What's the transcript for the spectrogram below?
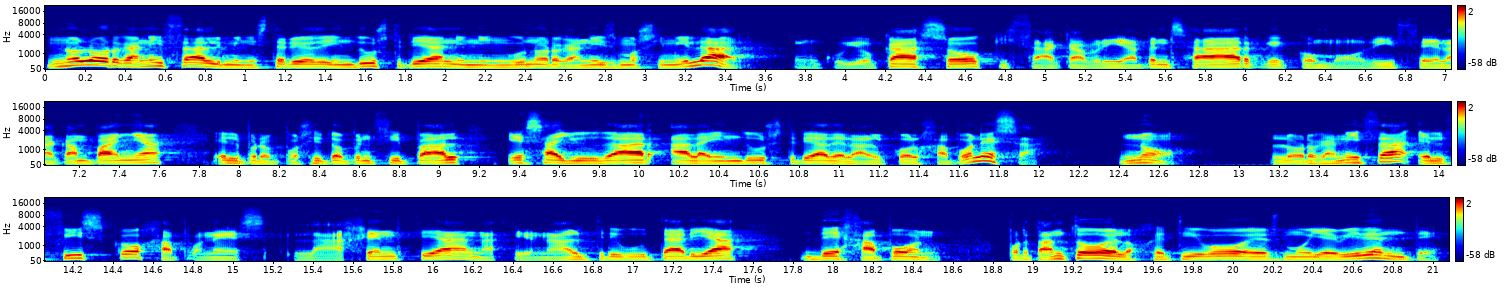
no lo organiza el Ministerio de Industria ni ningún organismo similar, en cuyo caso quizá cabría pensar que, como dice la campaña, el propósito principal es ayudar a la industria del alcohol japonesa. No, lo organiza el fisco japonés, la Agencia Nacional Tributaria de Japón. Por tanto, el objetivo es muy evidente.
